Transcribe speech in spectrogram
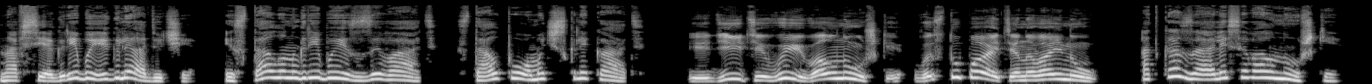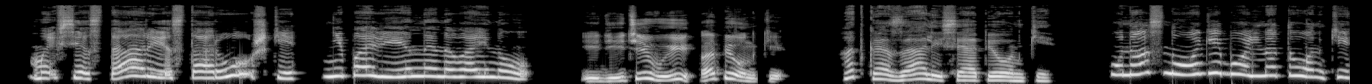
на все грибы глядячи. И стал он грибы сзывать, стал помощь скликать. «Идите вы, волнушки, выступайте на войну!» Отказались волнушки. «Мы все старые старушки, не повинны на войну!» «Идите вы, опенки!» Отказались опенки. «У нас ноги больно тонкие,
